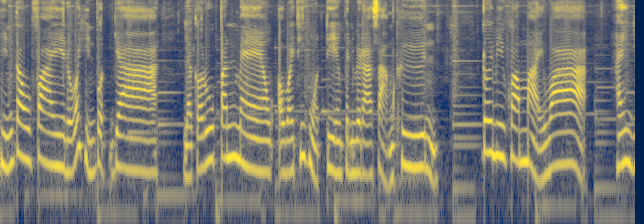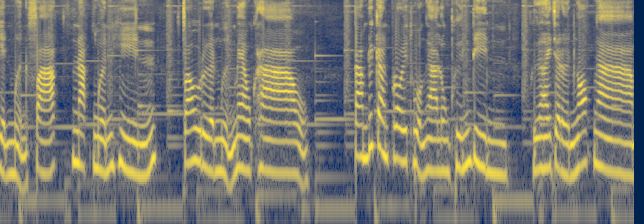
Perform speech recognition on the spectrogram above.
หินเตาไฟหรือว่าหินบดยา แล้วก็รูปปั้นแมว เอาไว้ที่หัวเตียงเป็นเวลาสามคืน โดยมีความหมายว่า ให้เย็นเหมือนฟัก หนักเหมือนหิน เฝ้าเรือนเหมือนแมวคราว ตามด้วยการโปรยถั่วงาลงพื้นดิน พื่อให้เจริญงอกงาม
